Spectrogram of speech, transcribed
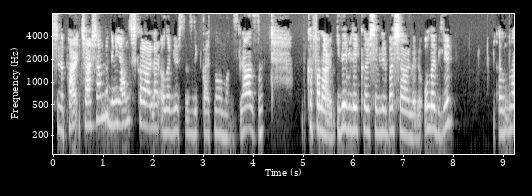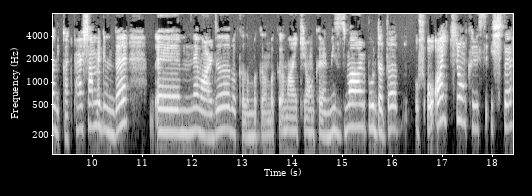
şimdi par- çarşamba günü yanlış kararlar alabilirsiniz. Dikkatli olmanız lazım. Kafalar gidebilir, karışabilir, baş ağrıları olabilir. Buna dikkat. Perşembe günü de e, ne vardı? Bakalım bakalım bakalım. Ay kiron karemiz var. Burada da of, o ay kiron karesi işte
